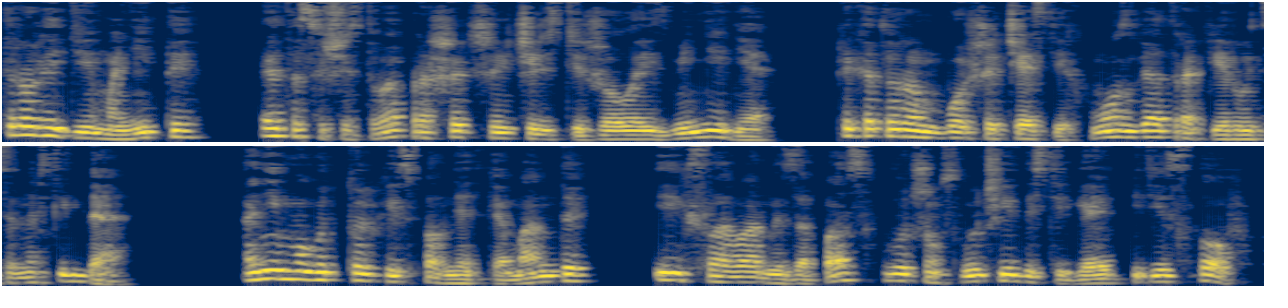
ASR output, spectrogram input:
Тролли-демониты — это существа, прошедшие через тяжелые изменения, при котором большая часть их мозга атрофируется навсегда. Они могут только исполнять команды, и их словарный запас в лучшем случае достигает пяти слов.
